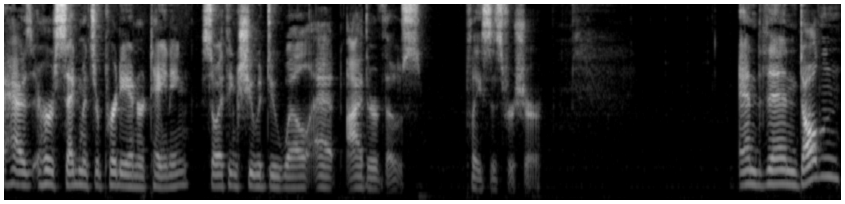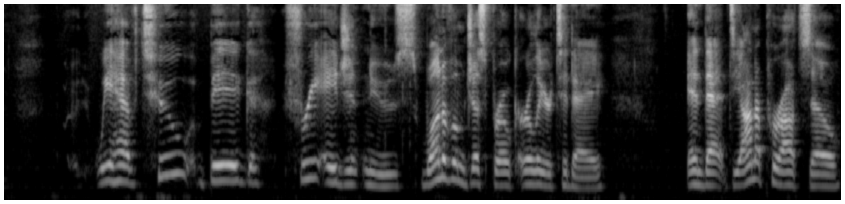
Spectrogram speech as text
has her segments are pretty entertaining, so I think she would do well at either of those places for sure. And then Dalton, we have two big free agent news. One of them just broke earlier today in that Deonna Purrazzo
